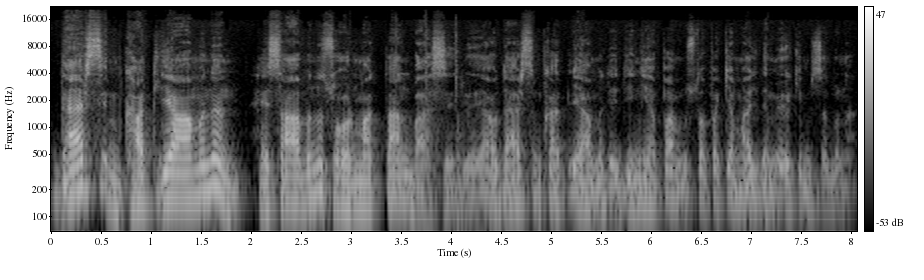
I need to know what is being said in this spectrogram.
Dersim katliamının hesabını sormaktan bahsediyor. Ya Dersim katliamı dediğini yapan Mustafa Kemal demiyor kimse buna.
